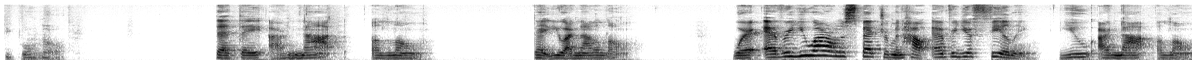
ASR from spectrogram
people know? That they are not alone. That you are not alone. Wherever you are on the spectrum and however you're feeling, you are not alone.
